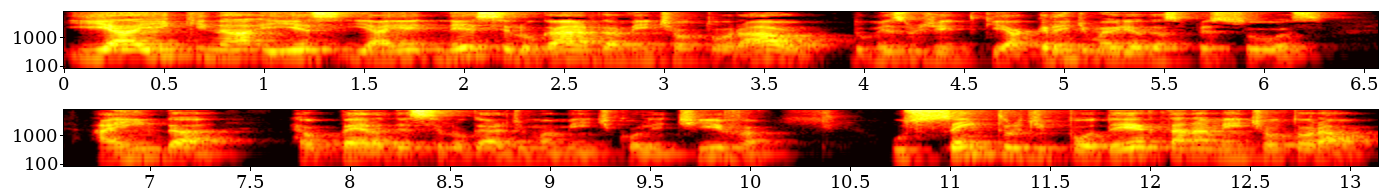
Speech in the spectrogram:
E aí que na, e, esse, e aí nesse lugar da mente autoral, do mesmo jeito que a grande maioria das pessoas ainda opera desse lugar de uma mente coletiva, o centro de poder está na mente autoral.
